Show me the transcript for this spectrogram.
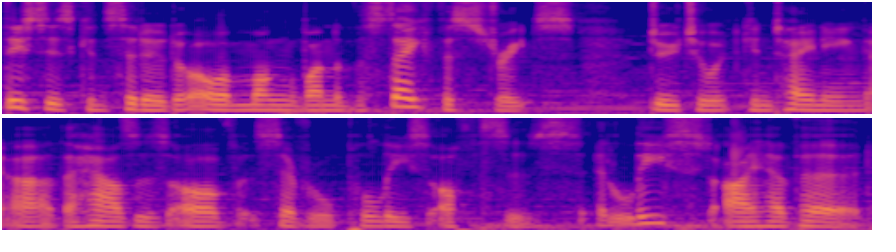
This is considered among one of the safest streets due to it containing uh, the houses of several police officers, at least I have heard.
